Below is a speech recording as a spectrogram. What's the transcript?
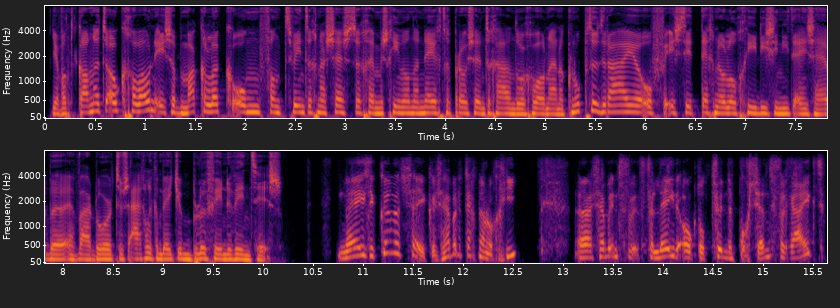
Ja, want kan het ook gewoon? Is het makkelijk om van 20 naar 60 en misschien wel naar 90 procent te gaan door gewoon aan een knop te draaien? Of is dit technologie die ze niet eens hebben en waardoor het dus eigenlijk een beetje bluffen in de wind is? Nee, ze kunnen het zeker. Ze hebben de technologie. Uh, ze hebben in het verleden ook tot 20% verrijkt.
